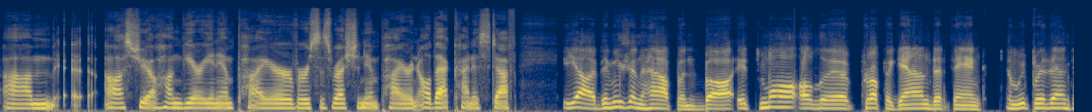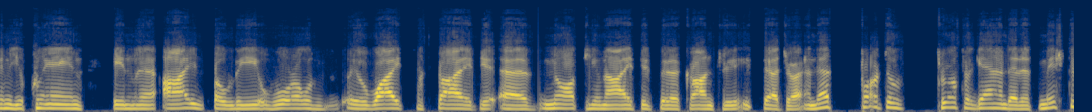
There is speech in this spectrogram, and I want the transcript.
um, Austria Hungarian Empire versus Russian Empire, and all that kind of stuff. Yeah, division happened, but it's more of a propaganda thing, representing Ukraine in the eyes of the worldwide society as not united uh, country, etc. And that's part of propaganda that Mr.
